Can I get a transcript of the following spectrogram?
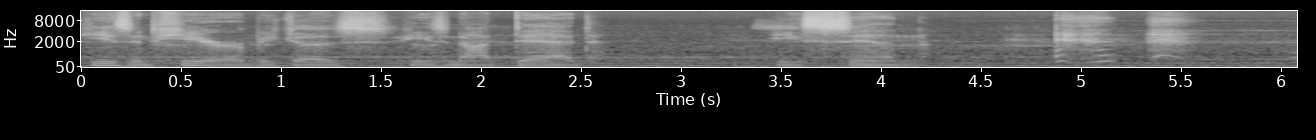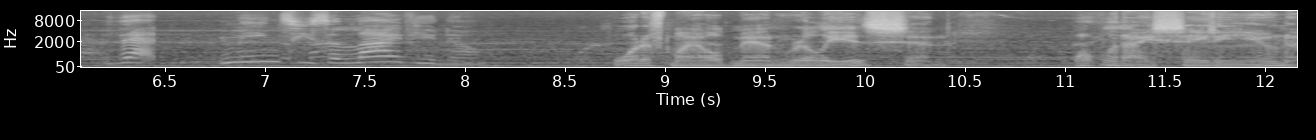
he isn't here because he's not dead. He's Sin. That means he's alive, you know. What if my old man really is Sin? What would I say to Yuna?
